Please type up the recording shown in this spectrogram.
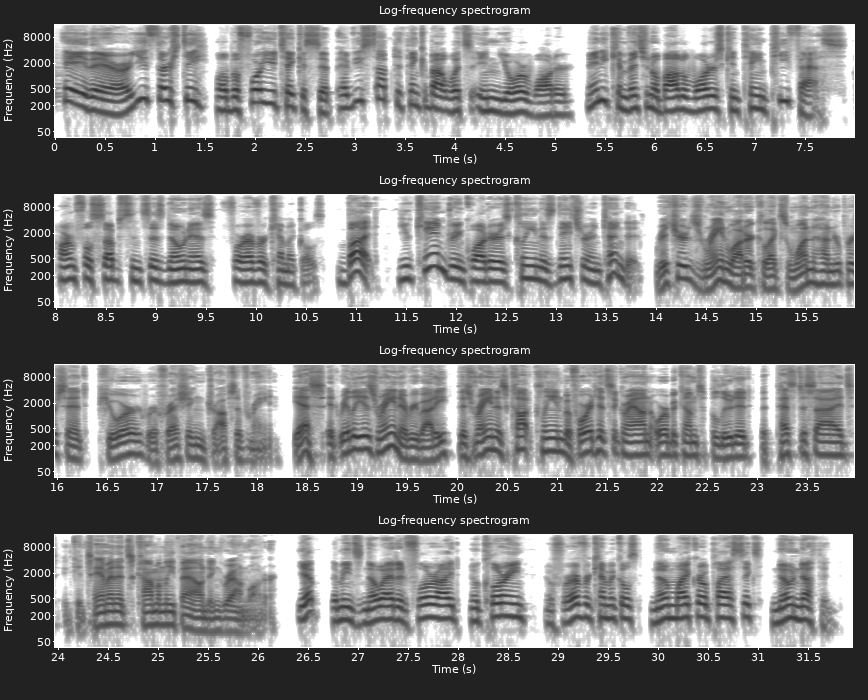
Hey there, are you thirsty? Well, before you take a sip, have you stopped to think about what's in your water? Many conventional bottled waters contain PFAS, harmful substances known as forever chemicals. But you can drink water as clean as nature intended. Richard's rainwater collects 100% pure, refreshing drops of rain. Yes, it really is rain, everybody. This rain is caught clean before it hits the ground or becomes polluted with pesticides and contaminants commonly found in groundwater. Yep, that means no added fluoride, no chlorine, no forever chemicals, no microplastics, no nothing.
